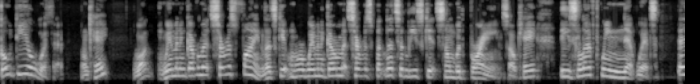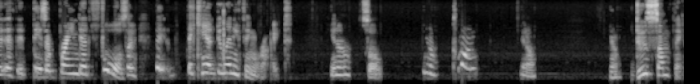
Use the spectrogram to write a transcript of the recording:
Go deal with it. Okay? Want women in government service? Fine. Let's get more women in government service, but let's at least get some with brains, okay? These left-wing nitwits, these are brain dead fools. They, they, they can't do anything right. You know, so, you know, come on. You know, you know, do something.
